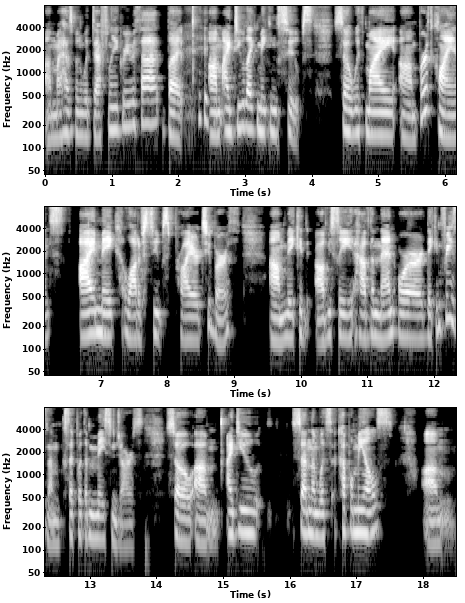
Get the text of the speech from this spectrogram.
Um, my husband would definitely agree with that but um, i do like making soups. So with my um, birth clients i make a lot of soups prior to birth. Um, they could obviously have them then or they can freeze them because i put them in mason jars. So um, i do send them with a couple meals um,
